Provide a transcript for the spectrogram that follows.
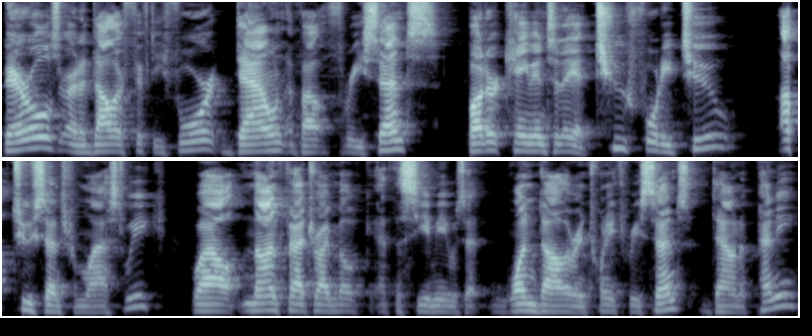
Barrels are at $1.54, down about 3 cents. Butter came in today at 242, up 2 cents from last week, while non-fat dry milk at the CME was at $1.23, down a penny.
